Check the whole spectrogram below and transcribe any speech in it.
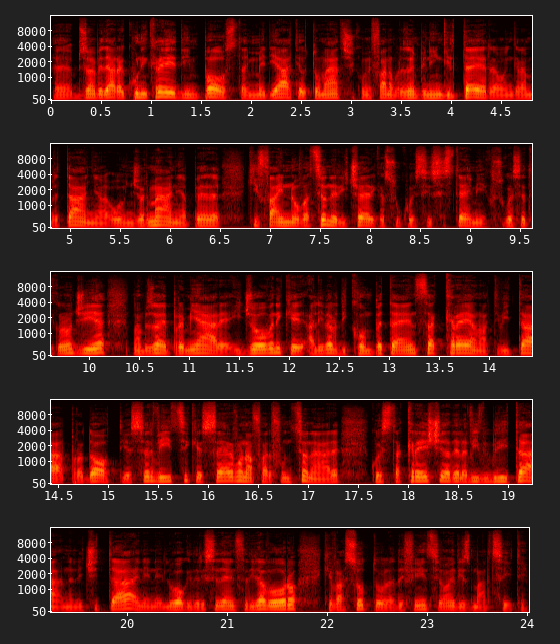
eh, bisognerebbe dare alcuni crediti imposta immediati, automatici, come fanno per esempio in Inghilterra o in Gran Bretagna o in Germania per chi fa innovazione e ricerca su questi sistemi, su queste tecnologie, ma bisogna premiare i giovani che a livello di competenza creano attività, prodotti e servizi che servono a far funzionare questa crescita della vivibilità nelle città e nei luoghi di residenza e di lavoro lavoro che va sotto la definizione di smart city.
